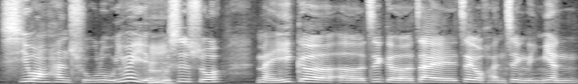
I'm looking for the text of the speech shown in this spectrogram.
希望和出路，因为也不是说每一个呃，这个在这个环境里面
